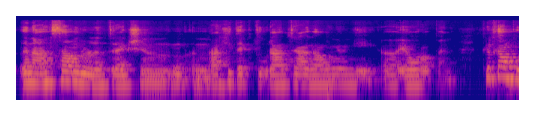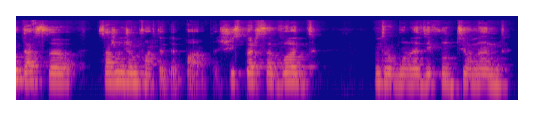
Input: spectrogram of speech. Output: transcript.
în ansamblul întreg și în, în arhitectura întreaga a Uniunii uh, Europene. Cred că am putea să, să ajungem foarte departe și sper să văd într-o bună zi funcționând Uh,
